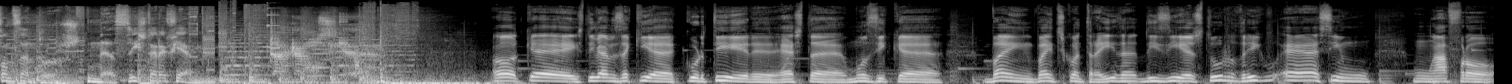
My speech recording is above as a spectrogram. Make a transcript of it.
Nelson Santos, na Sister FM. Taca a música. Ok, estivemos aqui a curtir esta música bem, bem descontraída. Dizias tu, Rodrigo, é assim um, um afro,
